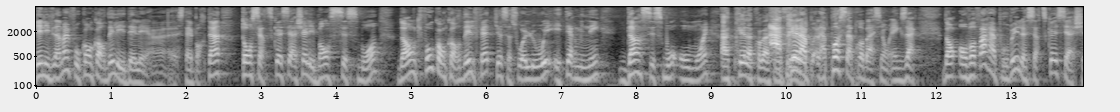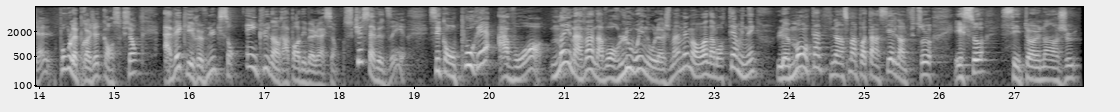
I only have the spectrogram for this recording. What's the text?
Bien évidemment, il faut concorder les délais. Hein. Euh, c'est important. Ton certificat CHL est bon six mois. Donc, il faut concorder le fait que ça soit loué et terminé dans six mois au moins. Après l'approbation. Après la, la post-approbation, exact. Donc, on va faire approuver le certificat CHL pour le projet de construction avec les revenus qui sont inclus dans le rapport d'évaluation. Ce que ça veut dire, c'est qu'on pourrait avoir, même avant d'avoir loué nos logements, même avant d'avoir terminé, le montant de financement potentiel dans le futur. Et ça, c'est un enjeu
